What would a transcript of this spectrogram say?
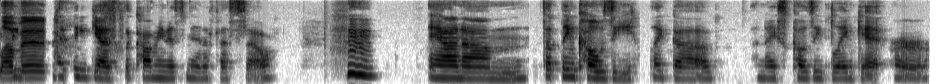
love think, it. I think yes the communist manifesto. And um something cozy like a, a nice cozy blanket or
